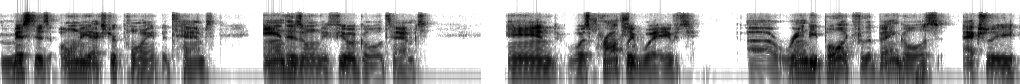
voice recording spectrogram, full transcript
missed his only extra point attempt and his only field goal attempt, and was promptly waived. Uh, Randy Bullock for the Bengals actually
